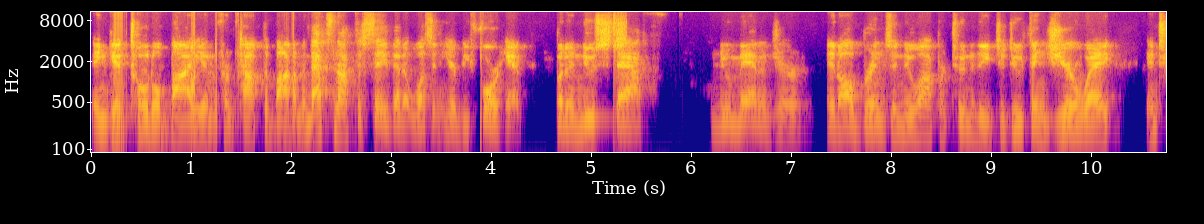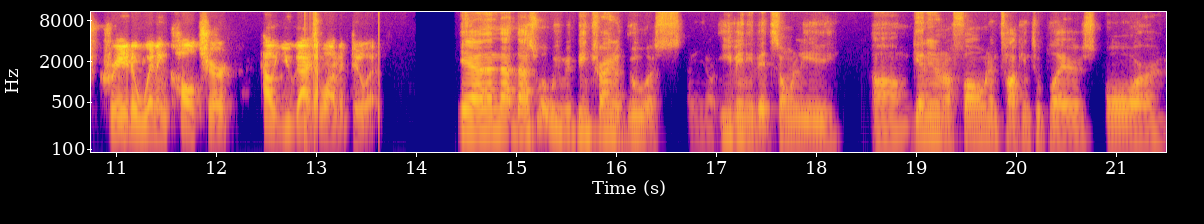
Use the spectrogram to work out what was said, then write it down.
and get total buy in from top to bottom? And that's not to say that it wasn't here beforehand, but a new staff, new manager, it all brings a new opportunity to do things your way and to create a winning culture how you guys want to do it. Yeah, and that, that's what we've been trying to do. Is you know, even if it's only um, getting on a phone and talking to players, or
